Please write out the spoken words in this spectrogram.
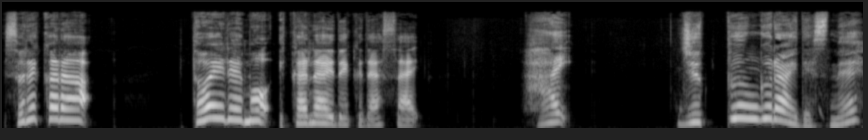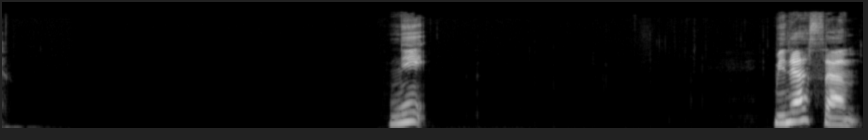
それからトイレも行かないでください。はい。10分ぐらいですね。2皆さん、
